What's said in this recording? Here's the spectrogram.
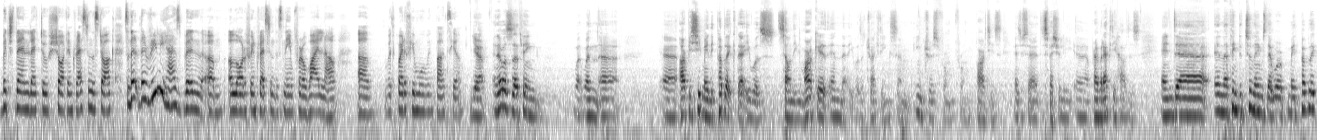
which then led to short interest in the stock. So there, there really has been um, a lot of interest in this name for a while now, uh, with quite a few moving parts here. Yeah, and there was the thing when, when uh, uh, RPC made it public that it was sounding the market and it was attracting some interest from, from parties, as you said, especially uh, private equity houses. And uh, and I think the two names that were made public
